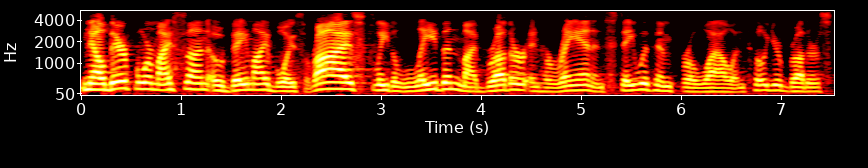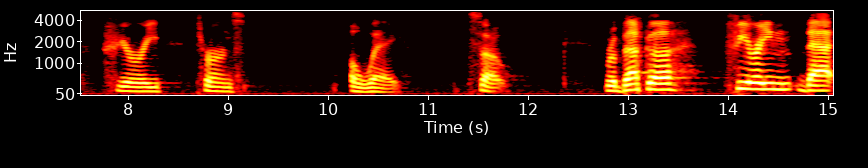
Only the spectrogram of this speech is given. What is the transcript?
Now therefore, my son, obey my voice. Arise, flee to Laban, my brother, in Haran, and stay with him for a while until your brother's fury turns away. So, Rebekah, fearing that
